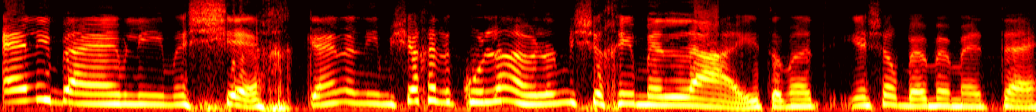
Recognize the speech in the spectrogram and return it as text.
אין לי בעיה עם להימשך, כן? אני נמשכת לכולם, הם לא נמשכים אליי, זאת אומרת, יש הרבה באמת, אה,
